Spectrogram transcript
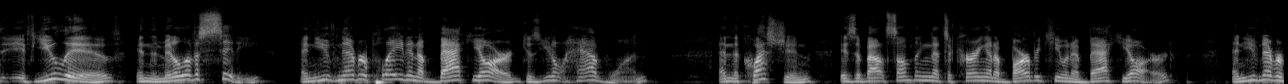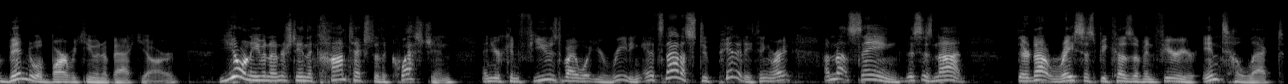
If you live in the middle of a city and you've never played in a backyard because you don't have one, and the question is about something that's occurring at a barbecue in a backyard, and you've never been to a barbecue in a backyard, you don't even understand the context of the question and you're confused by what you're reading. And it's not a stupidity thing, right? I'm not saying this is not they're not racist because of inferior intellect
